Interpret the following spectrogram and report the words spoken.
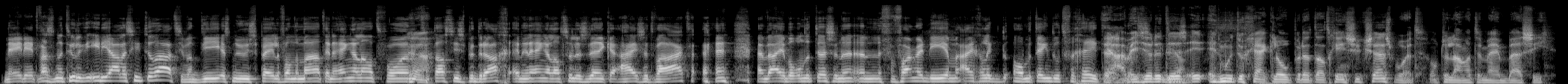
Nee, dit was natuurlijk de ideale situatie. Want die is nu speler van de maand in Engeland voor een Ja. fantastisch bedrag. En in Engeland zullen ze denken, hij is het waard. en wij hebben ondertussen een, een vervanger die hem eigenlijk al meteen doet vergeten. Ja, Dat weet je wat het is? Het, het moet toch gek lopen dat dat geen succes wordt op de lange termijn, Bessie.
